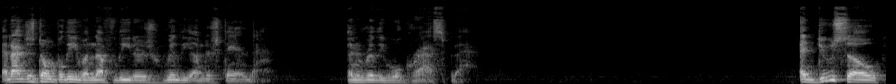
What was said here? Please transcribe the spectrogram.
And I just don't believe enough leaders really understand that and really will grasp that. And do so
